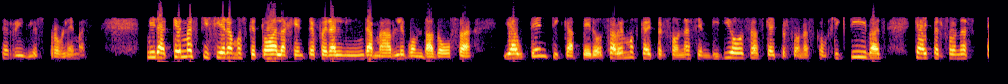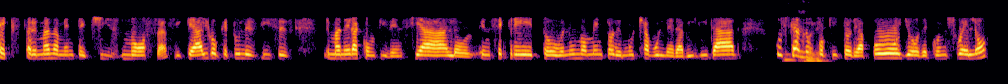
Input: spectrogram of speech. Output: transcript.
terribles problemas. Mira, ¿qué más quisiéramos que toda la gente fuera linda, amable, bondadosa y auténtica? Pero sabemos que hay personas envidiosas, que hay personas conflictivas, que hay personas extremadamente chismosas y que algo que tú les dices de manera confidencial o en secreto o en un momento de mucha vulnerabilidad, buscando un poquito de apoyo, de consuelo,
